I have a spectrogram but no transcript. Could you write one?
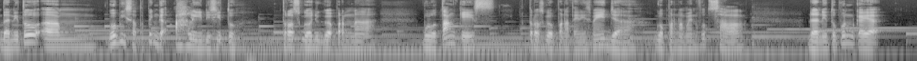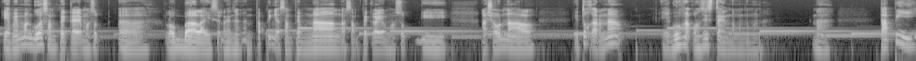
Dan itu um, gue bisa tapi nggak ahli di situ. Terus gue juga pernah bulu tangkis terus gue pernah tenis meja gue pernah main futsal. Dan itu pun kayak ya memang gue sampai kayak masuk uh, lomba lah istilahnya kan. Tapi nggak sampai menang nggak sampai kayak masuk di nasional. Itu karena ya gue nggak konsisten teman-teman. Nah tapi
